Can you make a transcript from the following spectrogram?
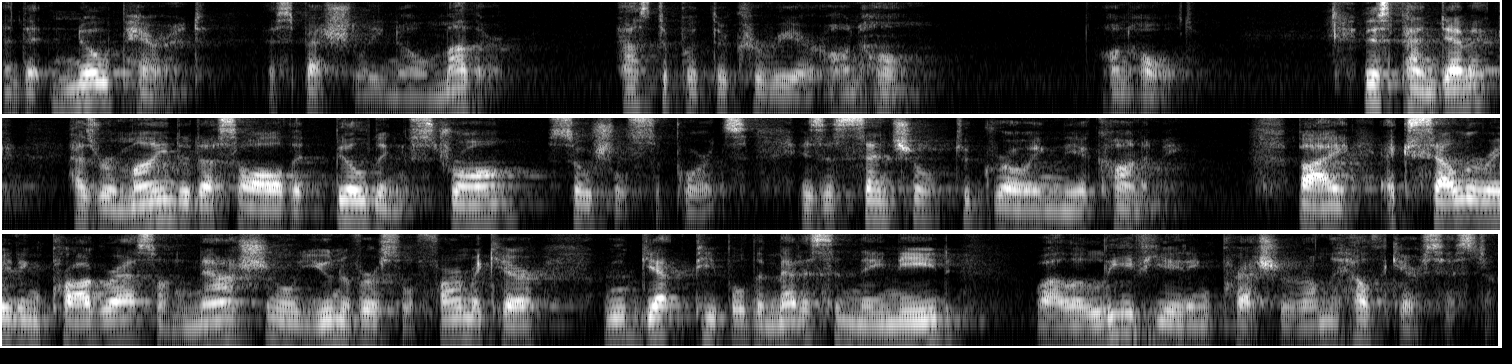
and that no parent, especially no mother, has to put their career on home on hold. This pandemic has reminded us all that building strong social supports is essential to growing the economy. By accelerating progress on national universal pharmacare, we'll get people the medicine they need while alleviating pressure on the healthcare system.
